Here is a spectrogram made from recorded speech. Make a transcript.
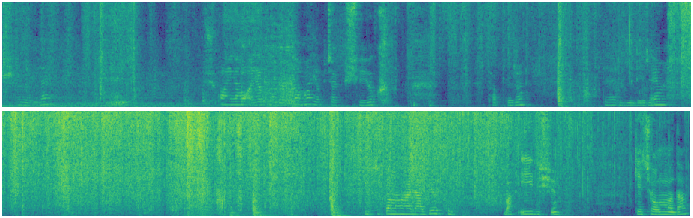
Şöyle. Şu aynama ayak olurdu ama yapacak bir şey yok. Kitaplarım, dergilerim. Yusuf bana hala diyor ki bak iyi düşün. Geç olmadan.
